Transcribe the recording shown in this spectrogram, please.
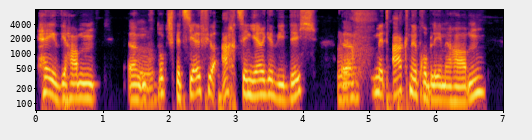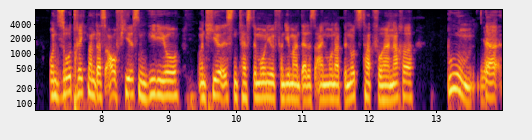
hey, wir haben ähm, mhm. Produkt speziell für 18-Jährige wie dich, ja. äh, mit Akne-Probleme haben. Und so trägt man das auf. Hier ist ein Video und hier ist ein Testimonial von jemand, der das einen Monat benutzt hat, vorher, nachher. Boom. Ja. Da,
